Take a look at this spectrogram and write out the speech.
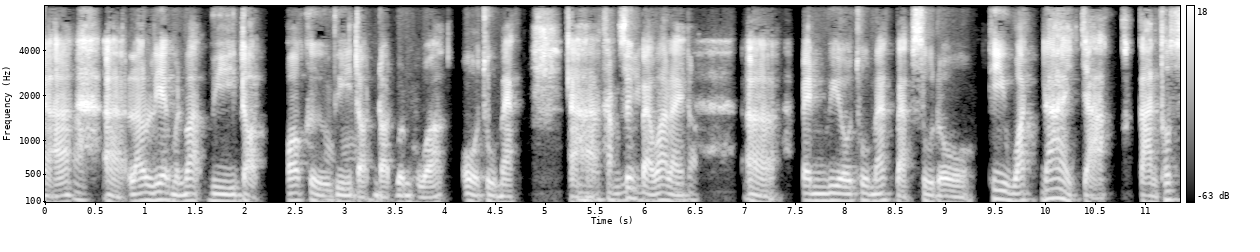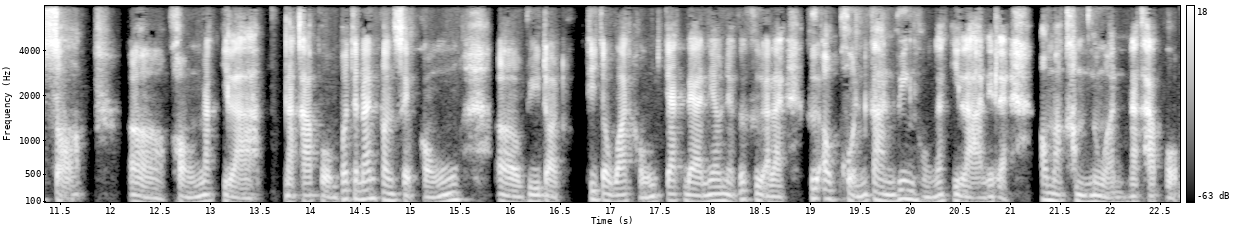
นะฮะอ่าแล้วเรียกมันว่า v dot เพราะคือ v dot dot บนหัว o2 max นะฮะซึ่งแปลว่าอะไร เป็น VO2 max แบบ pseudo ที่วัดได้จากการทดสอบอของนักกีฬานะครับผมเพราะฉะนั้นคอนเซปต์ของ V. ที่จะวัดของแจ็คแดเนียลเนี่ยก็คืออะไร คือเอาผลการวิ่งของนักกีฬานี่แหละ เอามาคำนวณนนะครับผม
